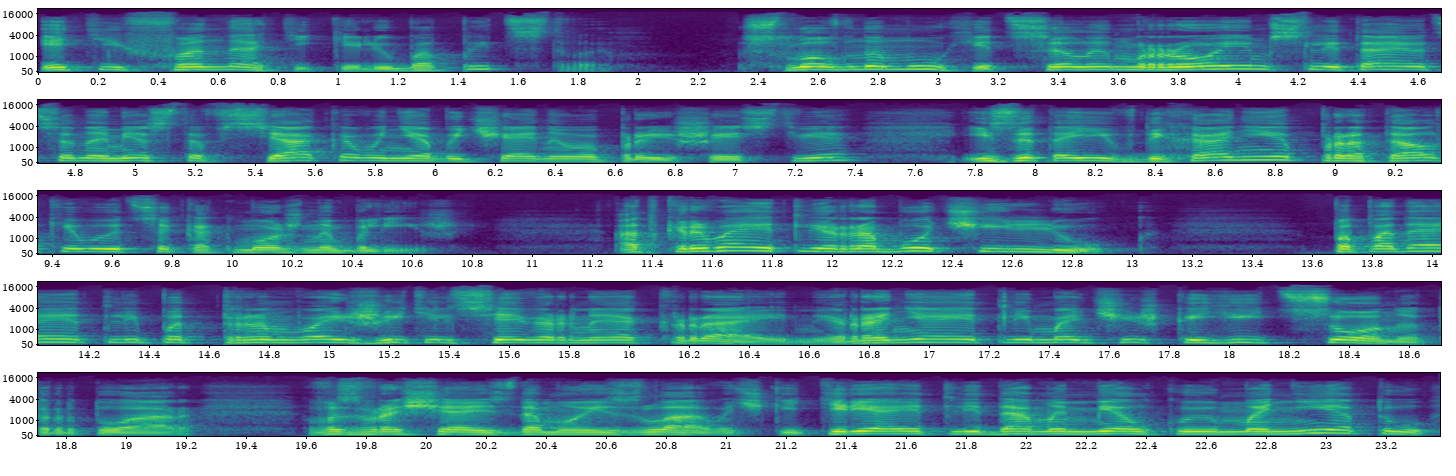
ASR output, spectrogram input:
Эти фанатики любопытства — Словно мухи, целым роем слетаются на место всякого необычайного происшествия и, затаив дыхание, проталкиваются как можно ближе. Открывает ли рабочий люк? Попадает ли под трамвай житель северной окраины? Роняет ли мальчишка яйцо на тротуар, возвращаясь домой из лавочки? Теряет ли дама мелкую монету,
